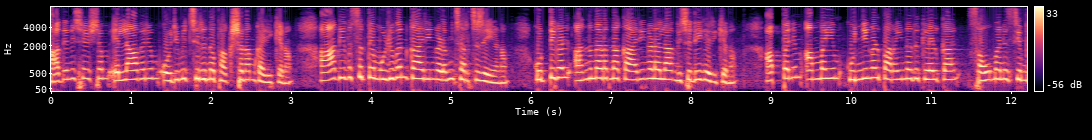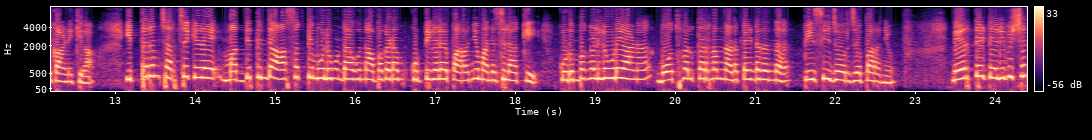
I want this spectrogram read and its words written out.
അതിനുശേഷം എല്ലാവരും ഒരുമിച്ചിരുന്ന് ഭക്ഷണം കഴിക്കണം. ആ ദിവസത്തെ മുഴുവൻ കാര്യങ്ങളും ചർച്ച ചെയ്യണം. കുട്ടികൾ അന്ന് നടന്ന കാര്യങ്ങളെല്ലാം വിശദീകരിക്കണം. അപ്പനും അമ്മയും കുഞ്ഞുങ്ങൾ പറയുന്നത് കേൾക്കാൻ സൗമനസ്യം കാണിക്കുക. ഇത്തരം ചർച്ചയ്ക്കിടെ മദ്യത്തിന്റെ ആസക്തി മൂലമുണ്ടാകുന്ന അപകടം കുട്ടികളെ പറഞ്ഞു മനസ്സിലാക്കി. കുടുംബങ്ങളിലൂടെയാണ് ബോധവൽക്കരണം നടത്തേണ്ടതെന്ന് പി ജോർജ് പറഞ്ഞു. നേരത്തെ ടെലിവിഷൻ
